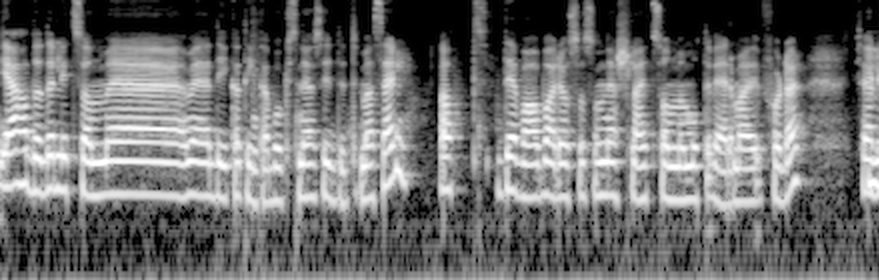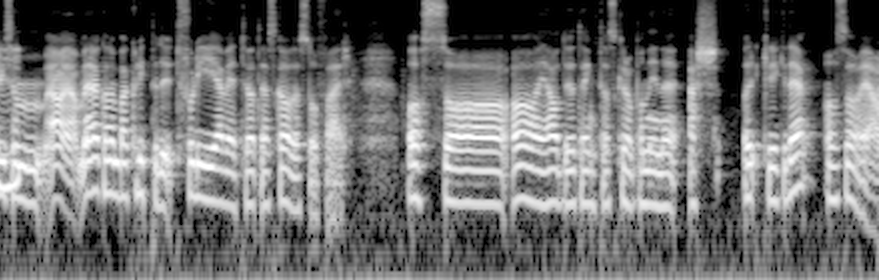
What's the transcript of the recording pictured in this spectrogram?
jeg hadde det litt sånn med, med de Katinka-buksene jeg sydde til meg selv. At det var bare også sånn Jeg sleit sånn med å motivere meg for det. Så jeg liksom Ja, ja, men jeg kan jo bare klippe det ut, fordi jeg vet jo at jeg skal ha det stoffet her. Og så Å, jeg hadde jo tenkt å skrape den inne. Æsj, orker ikke det. Og så Ja,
